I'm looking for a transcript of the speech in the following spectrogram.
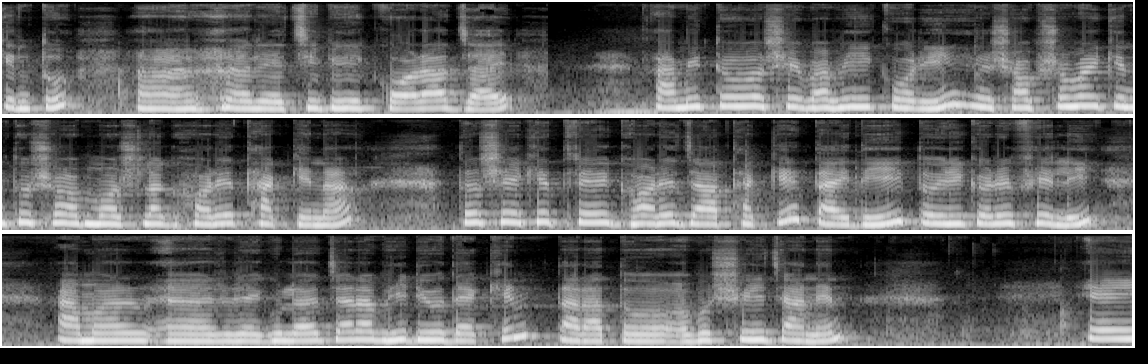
কিন্তু রেসিপি করা যায়। আমি তো সেভাবেই করি। সব সময় কিন্তু সব মশলা ঘরে থাকে না। তো সেক্ষেত্রে ঘরে যা থাকে, তাই দিয়েই তৈরি করে ফেলি। আমার রেগুলার যারা ভিডিও দেখেন, তারা তো অবশ্যই জানেন। এই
